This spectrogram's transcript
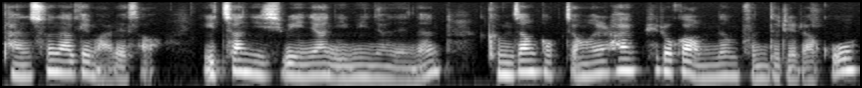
단순하게 말해서 2022년 이민년에는 금전 걱정을 할 필요가 없는 분들이라고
